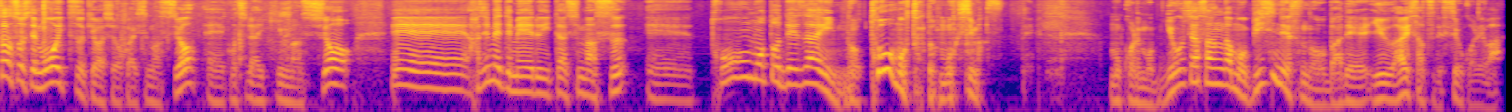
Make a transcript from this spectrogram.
さあ、そしてもう一通今日は紹介しますよ。えーこちら行きましょう。えー初めてメールいたします。えー、東本デザインの東本と申します。もうこれもう業者さんがもうビジネスの場で言う挨拶ですよ、これは。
